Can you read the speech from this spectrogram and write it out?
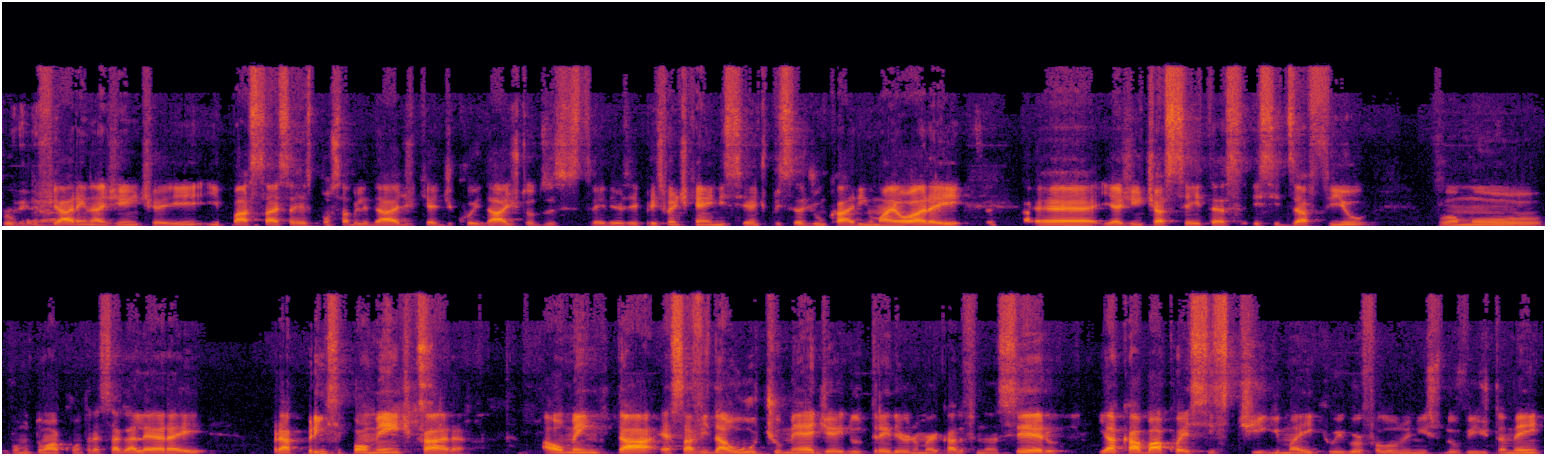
por Obrigado. confiarem na gente aí e passar essa responsabilidade que é de cuidar de todos esses traders aí, principalmente quem é iniciante, precisa de um carinho maior aí, é, e a gente aceita esse desafio. Vamos, vamos tomar conta dessa galera aí para principalmente, cara, aumentar essa vida útil média aí do trader no mercado financeiro e acabar com esse estigma aí que o Igor falou no início do vídeo também,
